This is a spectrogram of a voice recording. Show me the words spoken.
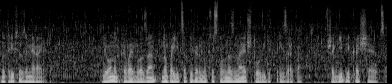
Внутри все замирает. Леон открывает глаза, но боится повернуться, словно знает, что увидит призрака. Шаги прекращаются.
